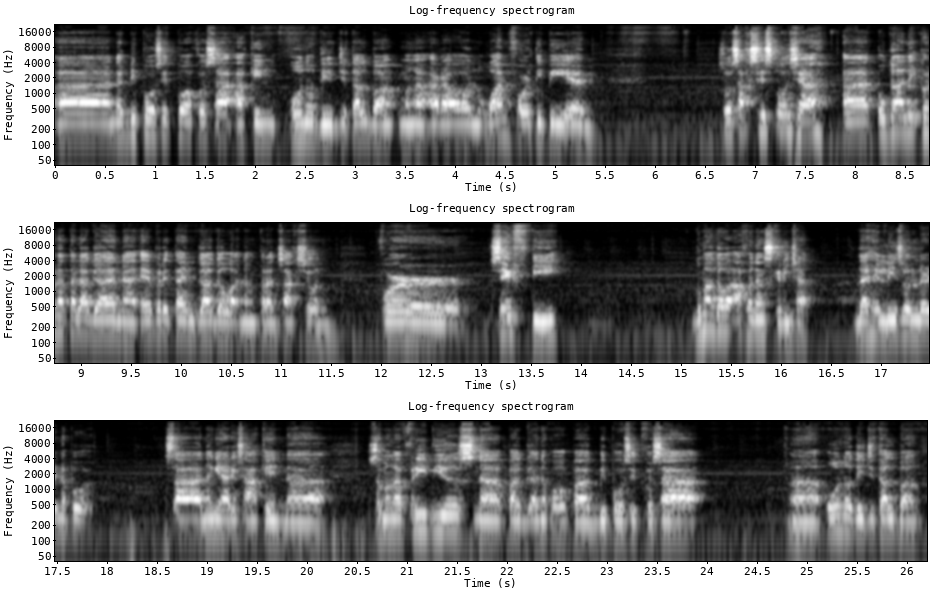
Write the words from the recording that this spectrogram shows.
Ah, nag-deposit po ako sa aking Uno Digital Bank mga around 1.40 p.m. So, successful siya at ugali ko na talaga na every time gagawa ng transaction for safety, gumagawa ako ng screenshot. Dahil lesson learned na po sa nangyari sa akin na sa mga previous na pag ano ko pag deposit ko sa uh, Uno Digital Bank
